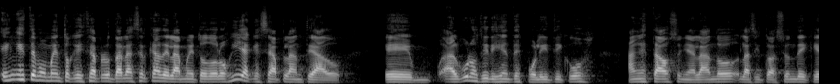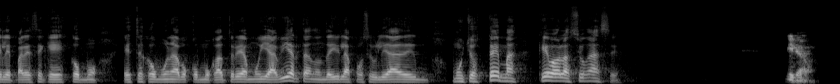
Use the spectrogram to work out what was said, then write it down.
en este momento quisiera preguntarle acerca de la metodología que se ha planteado. Eh, algunos dirigentes políticos han estado señalando la situación de que le parece que es como, esto es como una convocatoria muy abierta, donde hay la posibilidad de muchos temas. ¿Qué evaluación hace? Mira,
